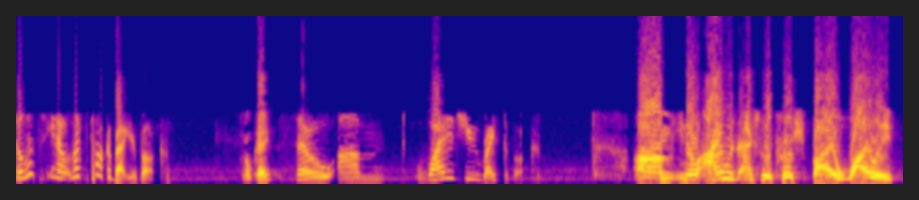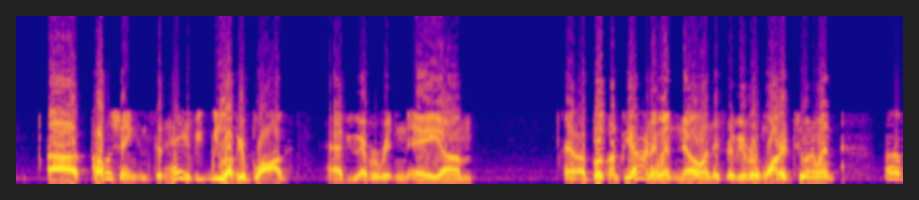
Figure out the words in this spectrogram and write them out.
So let's, you know, let's talk about your book. Okay. So, um, why did you write the book? Um, you know, I was actually approached by Wiley uh, Publishing and said, "Hey, we, we love your blog. Have you ever written a um, a book on PR?" And I went, "No." And they said, "Have you ever wanted to?" And I went, "Of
